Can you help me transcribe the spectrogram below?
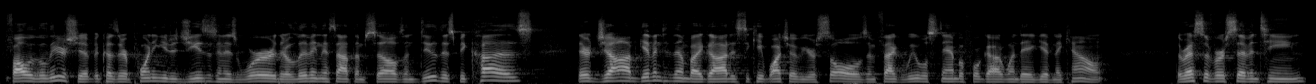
follow the leadership because they're pointing you to Jesus and His Word. They're living this out themselves and do this because their job given to them by God is to keep watch over your souls. In fact, we will stand before God one day and give an account. The rest of verse 17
